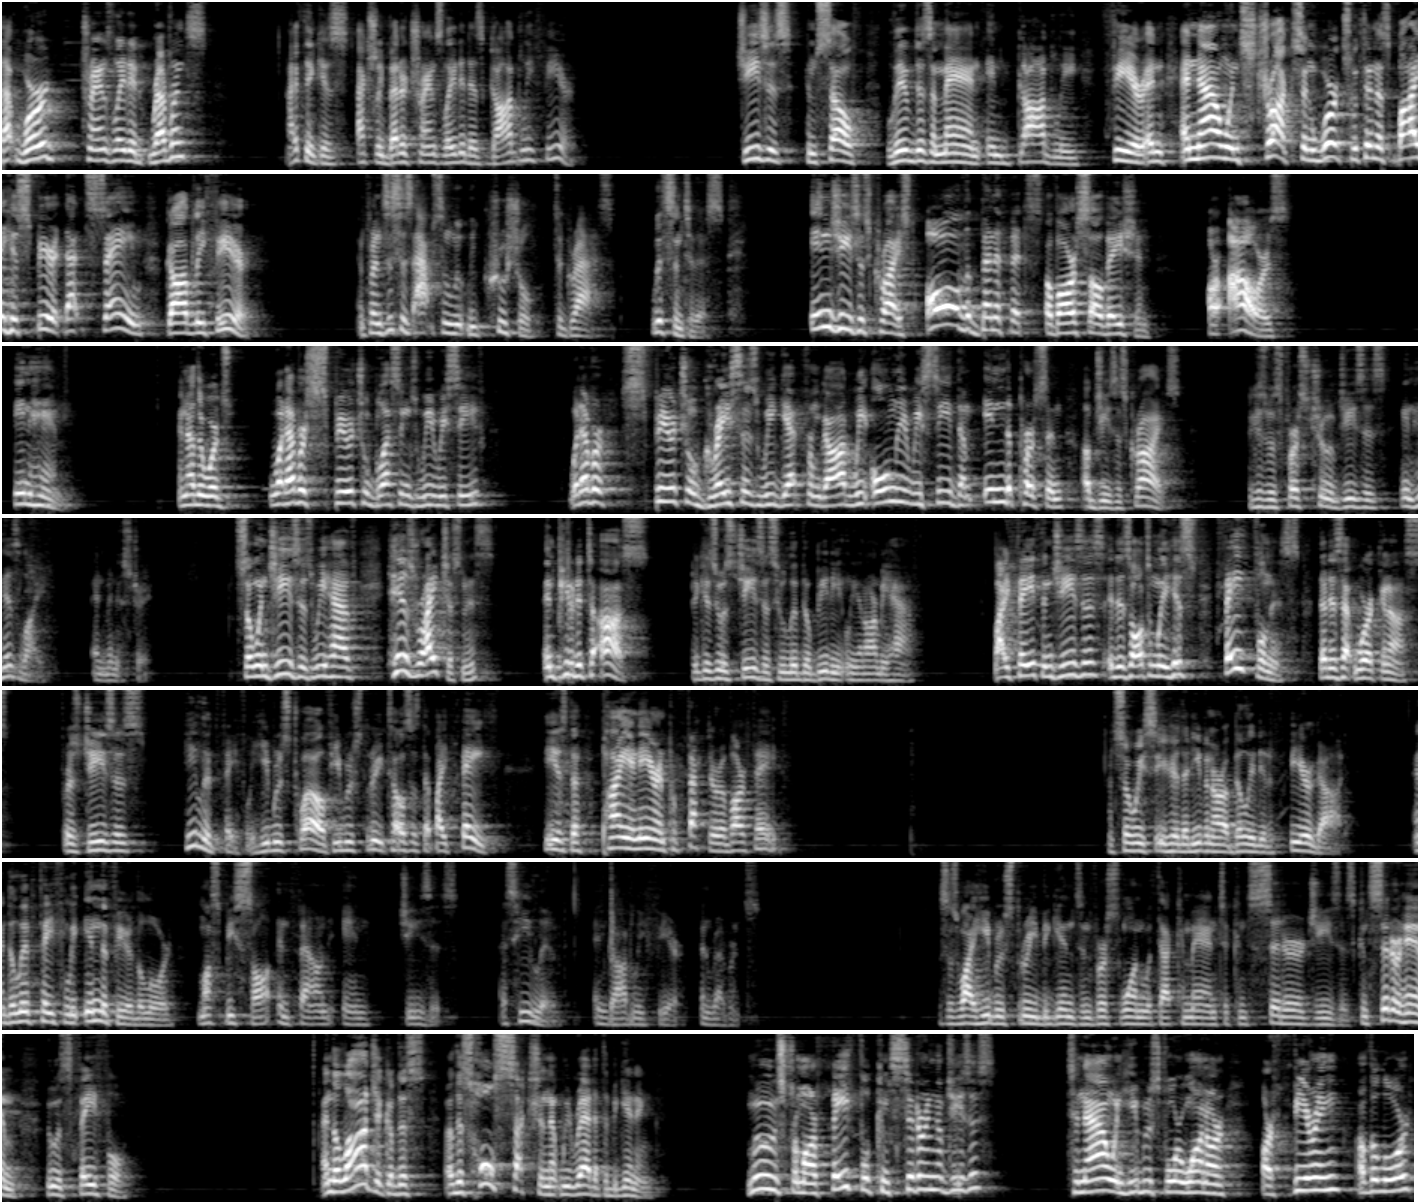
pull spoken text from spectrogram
That word translated reverence I think is actually better translated as godly fear. Jesus himself lived as a man in godly fear and, and now instructs and works within us by his Spirit that same godly fear. And friends, this is absolutely crucial to grasp. Listen to this. In Jesus Christ, all the benefits of our salvation are ours in him. In other words, whatever spiritual blessings we receive, whatever spiritual graces we get from God, we only receive them in the person of Jesus Christ. Because it was first true of Jesus in his life and ministry. So in Jesus, we have his righteousness imputed to us because it was Jesus who lived obediently on our behalf. By faith in Jesus, it is ultimately his faithfulness that is at work in us. For as Jesus he lived faithfully. Hebrews 12, Hebrews 3 tells us that by faith, he is the pioneer and perfecter of our faith. And so we see here that even our ability to fear God and to live faithfully in the fear of the Lord must be sought and found in Jesus, as he lived in godly fear and reverence. This is why Hebrews 3 begins in verse 1 with that command to consider Jesus. Consider him who is faithful and the logic of this, of this whole section that we read at the beginning moves from our faithful considering of Jesus to now in Hebrews 4:1 our, our fearing of the Lord.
